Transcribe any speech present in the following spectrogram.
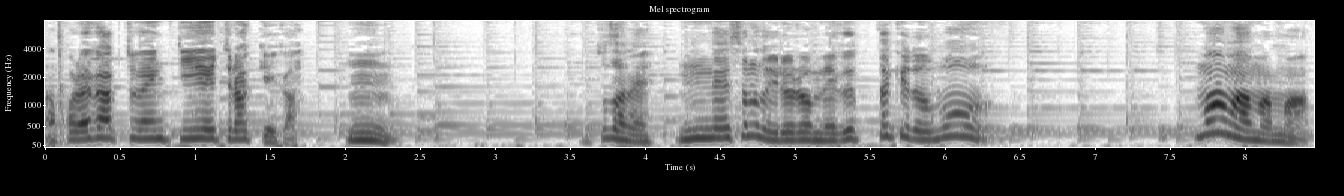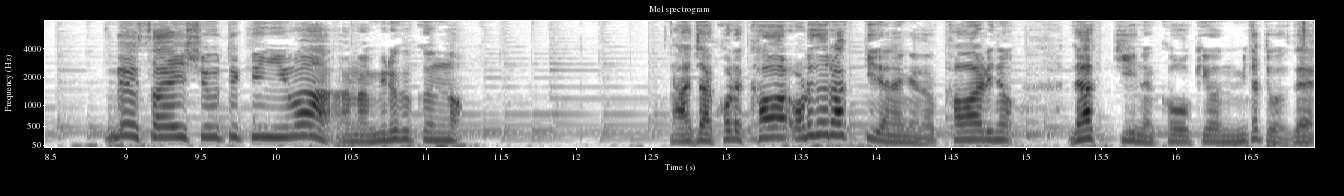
あ、これが28ラッキーか。うん。そうだね。んで、その後いろいろ巡ったけども、まあまあまあまあ。で、最終的には、あの、ミルクくんの。あ、じゃあこれかわ、俺のラッキーじゃないけど、代わりのラッキーな光景を見たってことで、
